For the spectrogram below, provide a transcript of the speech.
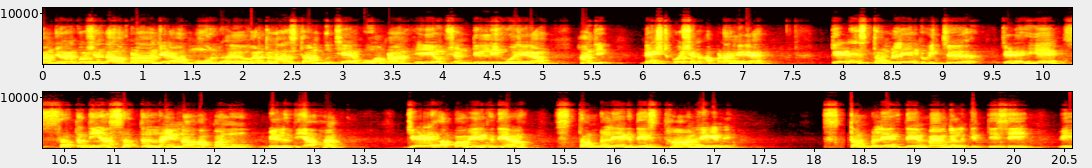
ਪੰਜਵੇਂ ਕੁਐਸਚਨ ਦਾ ਆਪਣਾ ਜਿਹੜਾ ਮੂਲ ਵਰਤਮਾਨ ਸਥਾਨ ਪੁੱਛਿਆ ਉਹ ਆਪਣਾ ਏ ਆਪਸ਼ਨ ਦਿੱਲੀ ਹੋ ਜਾਏਗਾ। ਹਾਂਜੀ। ਨੈਕਸਟ ਕੁਐਸਚਨ ਆਪਣਾ ਹੈਗਾ ਕਿਹੜੇ ਸਤੰਭ ਲੇਖ ਵਿੱਚ ਜਿਹੜੇ ਹੈਗੇ ਸੱਤ ਦੀਆਂ ਸੱਤ ਲਾਈਨਾਂ ਆਪਾਂ ਨੂੰ ਮਿਲਦੀਆਂ ਹਨ? ਜਿਹੜੇ ਆਪਾਂ ਵੇਖਦੇ ਹਾਂ, ਸਤੰਭ ਲੇਖ ਦੇ ਸਥਾਨ ਹੈਗੇ ਨੇ। ਸਤੰਭ ਲੇਖ ਦੇ ਮੈਂ ਗੱਲ ਕੀਤੀ ਸੀ। ਵੀ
